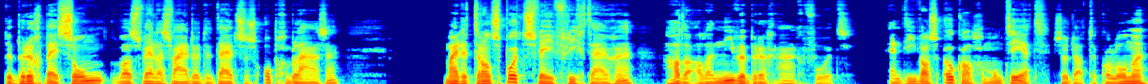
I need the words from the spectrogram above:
De brug bij Son was weliswaar door de Duitsers opgeblazen, maar de transportzweefvliegtuigen hadden al een nieuwe brug aangevoerd, en die was ook al gemonteerd, zodat de kolonne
